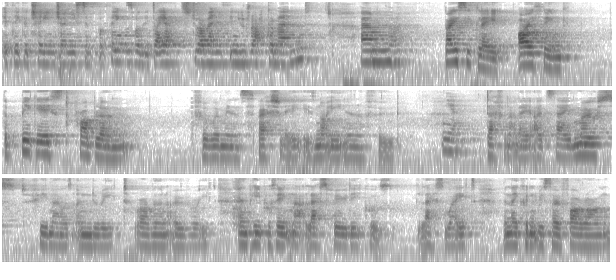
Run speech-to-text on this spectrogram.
if they could change any simple things with their diets, do you have anything you'd recommend? Um, basically, I think the biggest problem for women, especially, is not eating enough food. Yeah. Definitely, I'd say most females undereat rather than overeat, and people think that less food equals less weight, and they couldn't be so far wrong.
